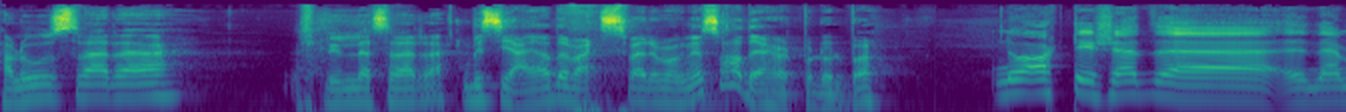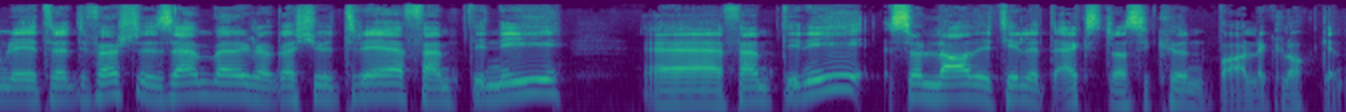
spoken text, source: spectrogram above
Hallo, Sverre. Lille Sverre. Hvis jeg hadde vært Sverre Magnus, så hadde jeg hørt på Lolbua. Noe artig skjedde, nemlig 31. desember klokka 23.59. Eh, 59, så la de til et ekstra sekund på alle klokken.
